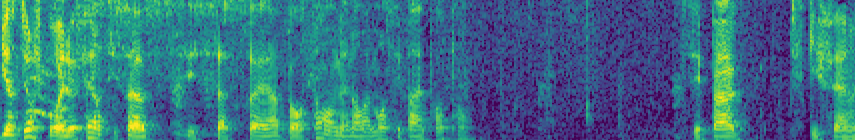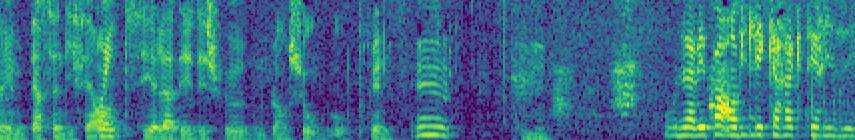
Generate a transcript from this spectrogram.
bien sûr, je pourrais le faire si ça, si ça serait important, mais normalement, c'est pas important. C'est pas ce qui fait une personne différente Oui. si elle a des, des cheveux blanches ou, ou brunes. Hmm, Mhm. vous n'avez pas envie de les caractériser?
